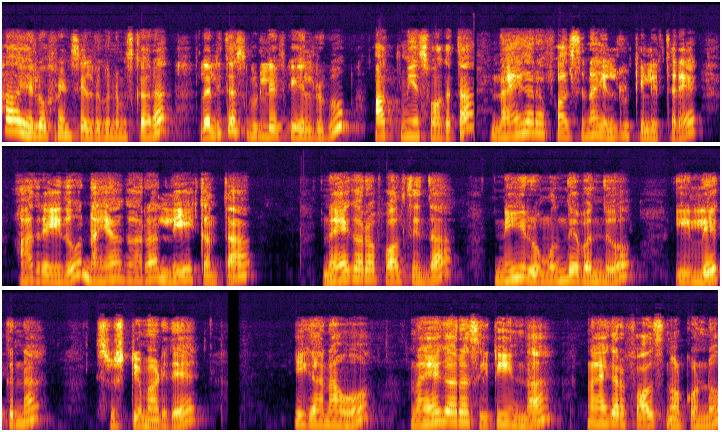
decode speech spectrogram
ಹಾಯ್ ಎಲ್ಲೋ ಫ್ರೆಂಡ್ಸ್ ಎಲ್ರಿಗೂ ನಮಸ್ಕಾರ. ಲಲಿತಾಸ್ ಗುಡ್ ಲೈಫ್ಗೆ ಎಲ್ರಿಗೂ ಆತ್ಮೀಯ ಸ್ವಾಗತ. ನಯಗರ ಫಾಲ್ಸ್ನ ಎಲ್ಲರೂ ಕೇಳಿರ್ತಾರೆ. ಆದರೆ ಇದು ನಯಾಗಾರ ಲೇಕ್ ಅಂತ. ನಯಗಾರ ಫಾಲ್ಸಿಂದ ನೀರು ಮುಂದೆ ಬಂದು ಈ ಲೇಕನ್ನು ಸೃಷ್ಟಿ ಮಾಡಿದೆ. ಈಗ ನಾವು ನಯಗಾರ ಸಿಟಿಯಿಂದ ನಯಗಾರ ಫಾಲ್ಸ್ ನೋಡಿಕೊಂಡು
